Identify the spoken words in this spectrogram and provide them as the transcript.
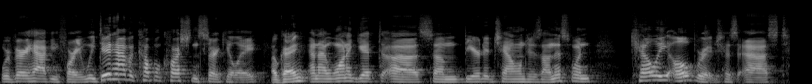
we're very happy for you. We did have a couple questions circulate. Okay. And I want to get uh, some bearded challenges on this one. Kelly Obridge has asked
